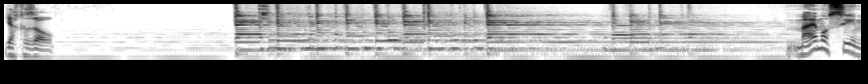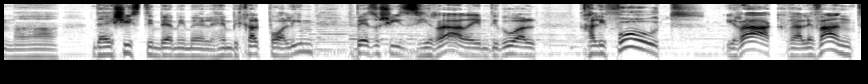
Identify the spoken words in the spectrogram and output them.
יחזור. מה הם עושים, הדאעשיסטים בימים אלה? הם בכלל פועלים באיזושהי זירה, הרי הם דיברו על חליפות, עיראק והלבנט,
